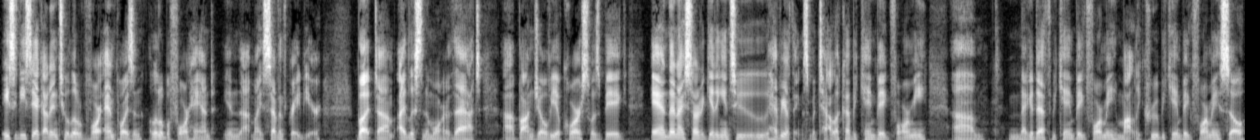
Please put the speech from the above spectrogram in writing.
ACDC I got into a little before, and Poison a little beforehand in my seventh grade year. But um, I listened to more of that. Uh, bon Jovi, of course, was big. And then I started getting into heavier things. Metallica became big for me. Um, Megadeth became big for me. Motley Crue became big for me. So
